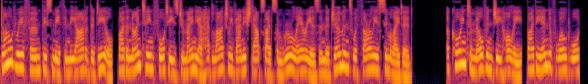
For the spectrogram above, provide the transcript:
Donald reaffirmed this myth in The Art of the Deal. By the 1940s Germania had largely vanished outside some rural areas and the Germans were thoroughly assimilated. According to Melvin G. Holli, by the end of World War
